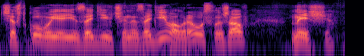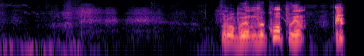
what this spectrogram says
Частково я її задів чи не задів, Ауреус лежав нижче. Пробуємо викопуємо.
